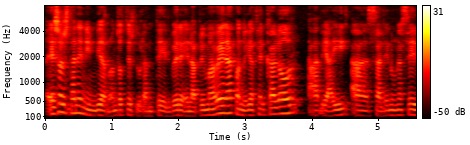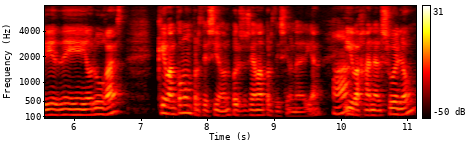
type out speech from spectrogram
Esos están en invierno, entonces durante el en la primavera, cuando ya hace el calor, ah, de ahí ah, salen una serie de orugas que van como en procesión, por eso se llama procesionaria, Ah. y bajan al suelo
